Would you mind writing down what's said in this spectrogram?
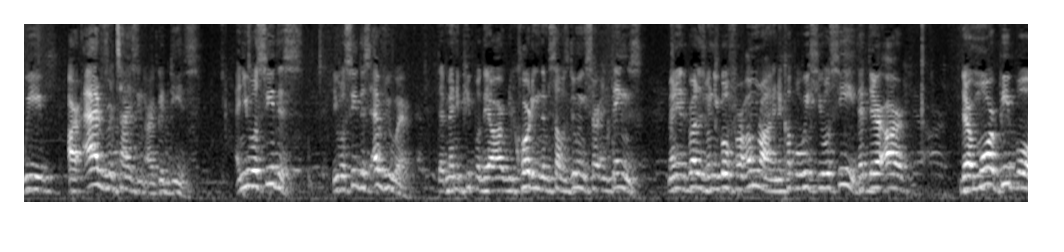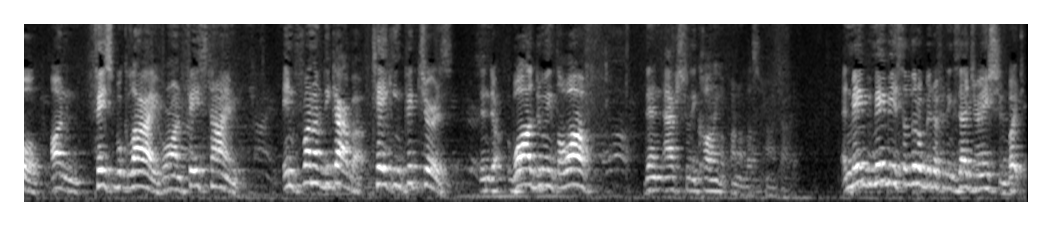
we are advertising our good deeds. And you will see this. You will see this everywhere. That many people, they are recording themselves doing certain things. Many of the brothers, when you go for Umrah in a couple weeks, you will see that there are, there are more people on Facebook Live or on FaceTime in front of the Kaaba taking pictures than the, while doing tawaf than actually calling upon Allah subhanahu wa ta'ala. And maybe, maybe it's a little bit of an exaggeration, but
